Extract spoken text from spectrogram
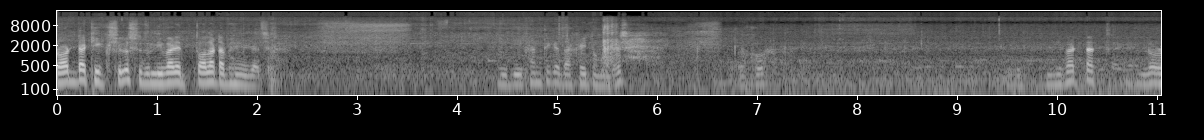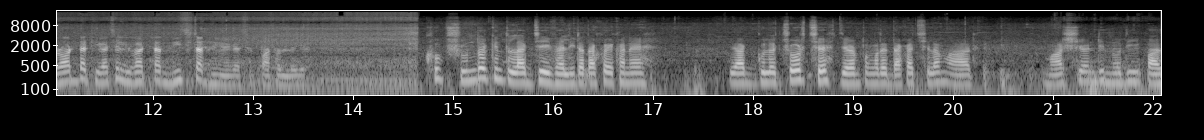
রডটা ঠিক ছিল, শুধু লিভারের তলাটা ভেঙে গেছে। যদি এখান থেকে দেখাই তোমাদের, দেখো। লিভারটা, রডটা ঠিক আছে লিভারটার নিচটা ভেঙে গেছে পাথর লেগে। খুব সুন্দর কিন্তু লাগছে এই ভ্যালিটা। দেখো এখানে ইয়াকগুলো চড়ছে, যেরকম তোমাদের দেখাচ্ছিলাম, আর মার্শিয়ান্ডি নদী পাশ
